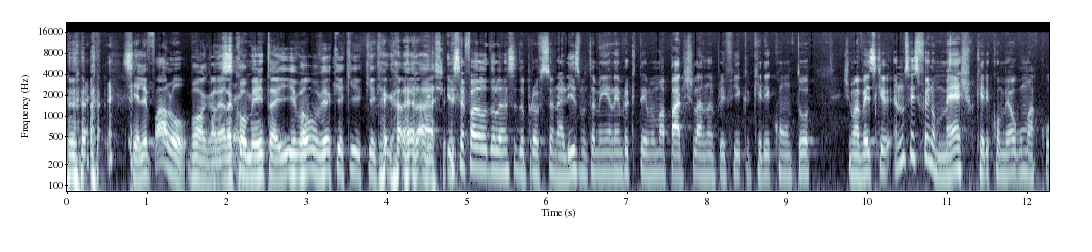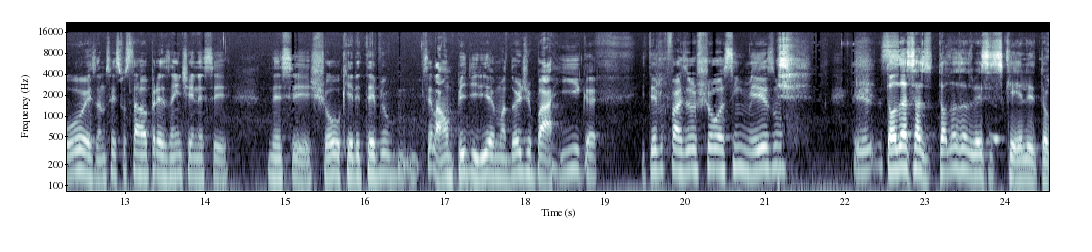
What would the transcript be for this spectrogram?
se ele falou. Bom, a galera comenta aí e vamos ver o que, que, que que a galera acha. E você falou do lance do profissionalismo também. Eu lembro que teve uma parte lá no Amplifica que ele contou de uma vez que. Eu não sei se foi no México que ele comeu alguma coisa. Não sei se você estava presente aí nesse, nesse show. Que ele teve, sei lá, um pediria, uma dor de barriga. E teve que fazer o show assim mesmo. Todas as, todas as vezes que ele to,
